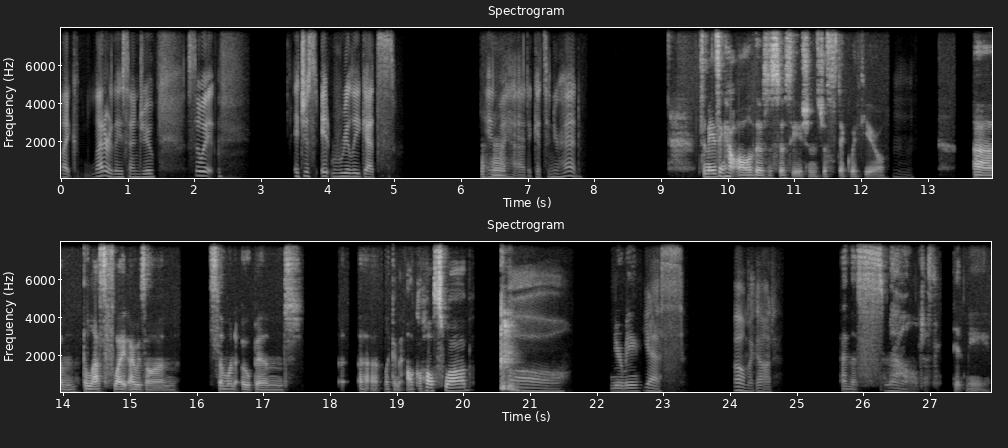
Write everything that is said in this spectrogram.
like letter they send you. So it it just it really gets in my Mhm. head. It gets in your head. It's amazing how all of those associations just stick with you. Mm. Um, the last flight I was on, someone opened uh, like an alcohol swab Oh, near me, yes. Oh my god. and the smell just hit me.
